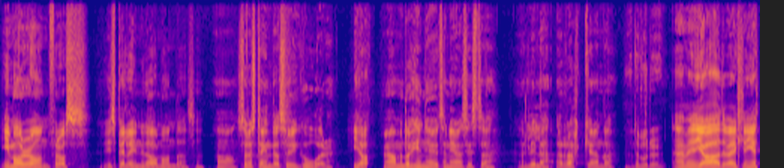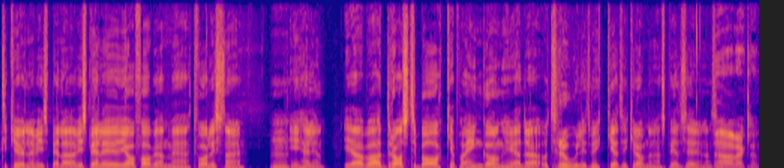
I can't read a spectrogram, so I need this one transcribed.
Imorgon för oss. Vi spelar in idag måndag så. ja, så den stängde alltså igår. Ja. Ja, men då hinner jag ju ta ner den sista lilla rackaren då. Det borde du. Nej men jag hade verkligen jättekul när vi spelade. Vi spelade ju, jag och Fabian med två lyssnare Mm. i helgen. Jag bara dras tillbaka på en gång hur jädra otroligt mycket jag tycker om den här spelserien alltså. Ja, verkligen.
